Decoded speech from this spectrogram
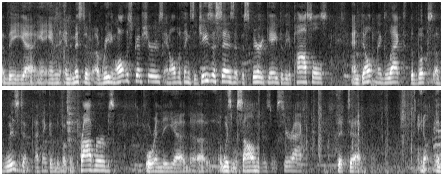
the, uh, in, in the midst of, of reading all the Scriptures and all the things that Jesus says that the Spirit gave to the apostles, and don't neglect the books of wisdom. I think of the book of Proverbs or in the, uh, the Wisdom of Solomon, Wisdom of Sirach, that uh, you know, in,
